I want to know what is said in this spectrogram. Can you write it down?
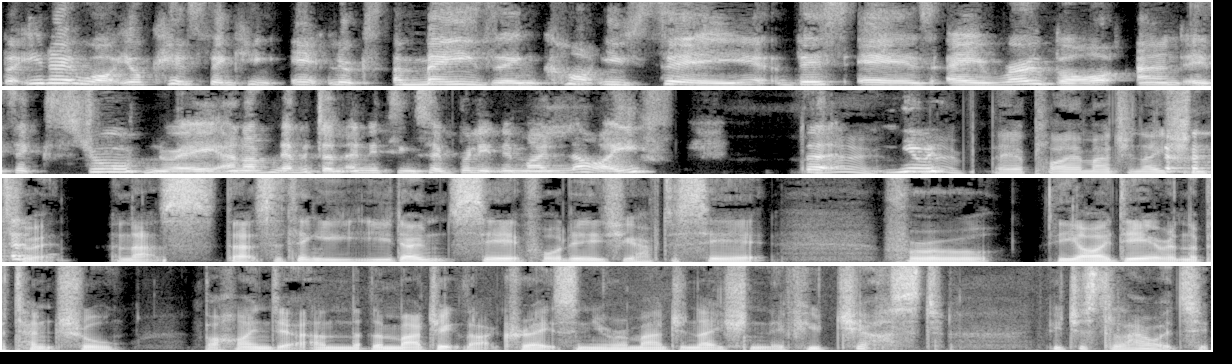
But you know what? Your kid's thinking, it looks amazing. Can't you see? This is a robot and it's extraordinary. And I've never done anything so brilliant in my life. But no, you no, they apply imagination to it. And that's that's the thing. You, you don't see it for what it is. You have to see it for the idea and the potential behind it and the, the magic that creates in your imagination if you just you just allow it to.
